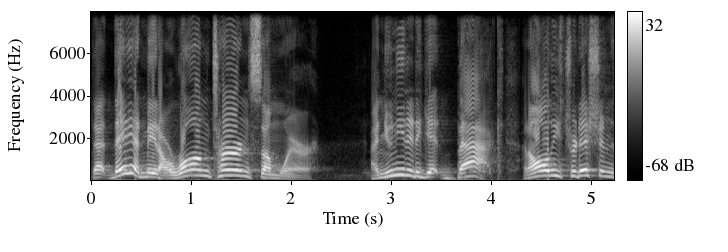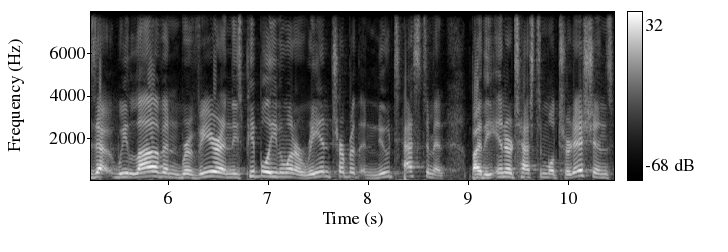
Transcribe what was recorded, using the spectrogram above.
that they had made a wrong turn somewhere. And you needed to get back. And all these traditions that we love and revere, and these people even want to reinterpret the New Testament by the intertestamental traditions,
